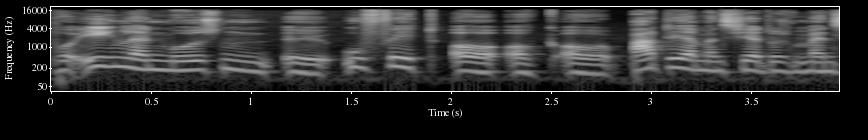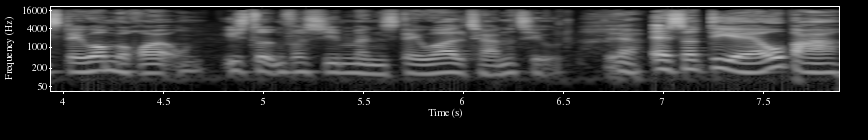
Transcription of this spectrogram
på en eller anden måde sådan øh, ufedt, og, og, og bare det, at man siger, at man staver med røven, i stedet for at sige, at man staver alternativt. Ja. Altså, det er jo bare,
